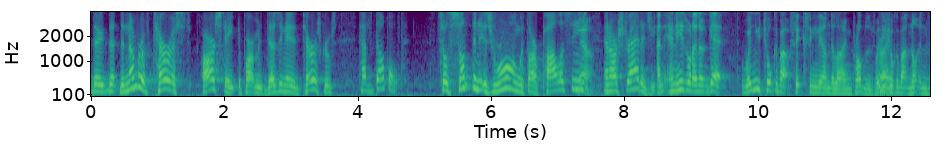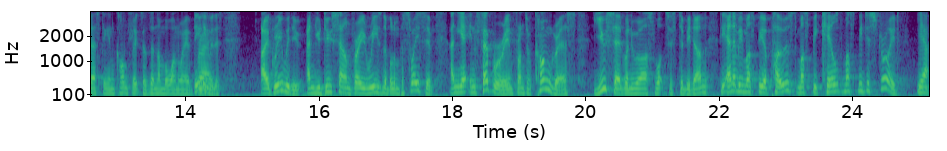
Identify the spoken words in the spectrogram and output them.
the, the, the number of terrorist, our State Department designated terrorist groups have doubled. So something is wrong with our policy Yeah. and our strategy. And, and here's what I don't get. When you talk about fixing the underlying problems, when Right. you talk about not investing in conflict as the number one way of dealing Right. with this, I agree with you, and you do sound very reasonable and persuasive. And yet, in February, in front of Congress, you said when you were asked what is to be done, the enemy must be opposed, must be killed, must be destroyed. yeah,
